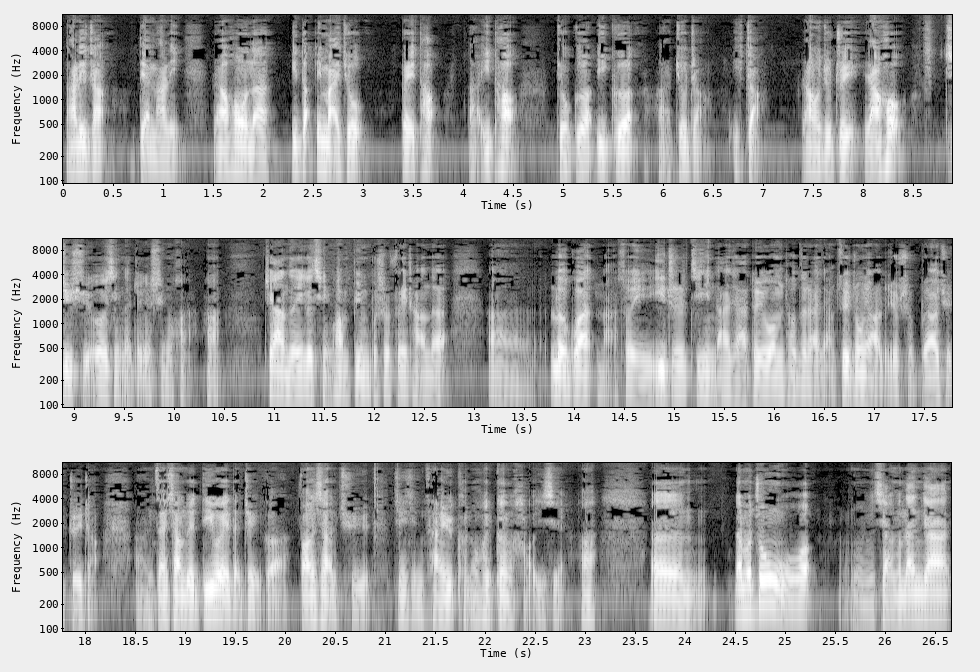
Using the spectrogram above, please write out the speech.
哪里涨点哪里，然后呢，一到一买就被套啊，一套就割，一割啊就涨，一涨然后就追，然后继续恶性的这个循环啊，这样的一个情况并不是非常的呃乐观啊，所以一直提醒大家，对于我们投资来讲，最重要的就是不要去追涨啊，在相对低位的这个方向去进行参与，可能会更好一些啊。嗯，那么中午，嗯，想跟大家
